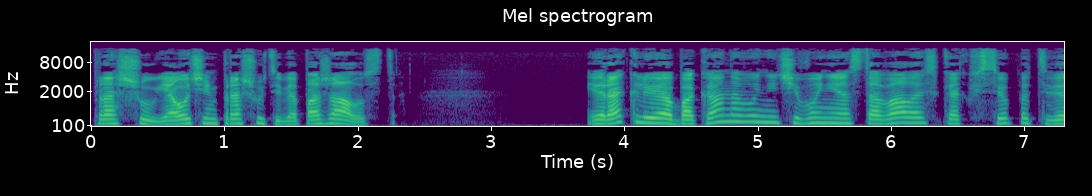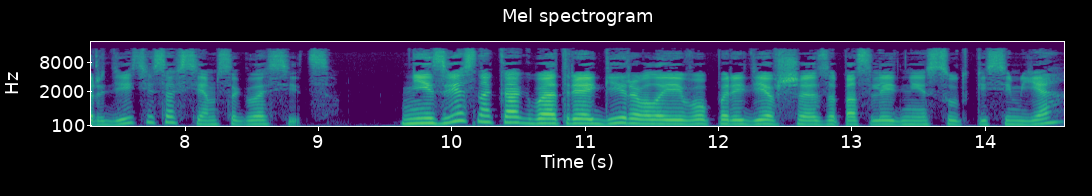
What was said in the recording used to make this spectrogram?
Прошу, я очень прошу тебя, пожалуйста. Ираклию Абаканову ничего не оставалось, как все подтвердить и совсем согласиться. Неизвестно, как бы отреагировала его поредевшая за последние сутки семья,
